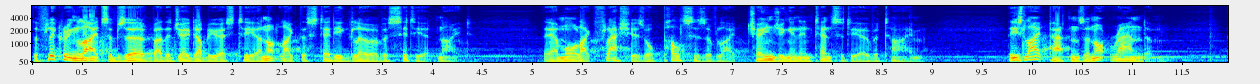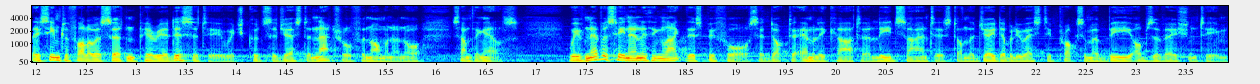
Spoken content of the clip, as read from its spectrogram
The flickering lights observed by the JWST are not like the steady glow of a city at night. They are more like flashes or pulses of light, changing in intensity over time. These light patterns are not random. They seem to follow a certain periodicity, which could suggest a natural phenomenon or something else. We've never seen anything like this before, said Dr. Emily Carter, lead scientist on the JWST Proxima b observation team.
